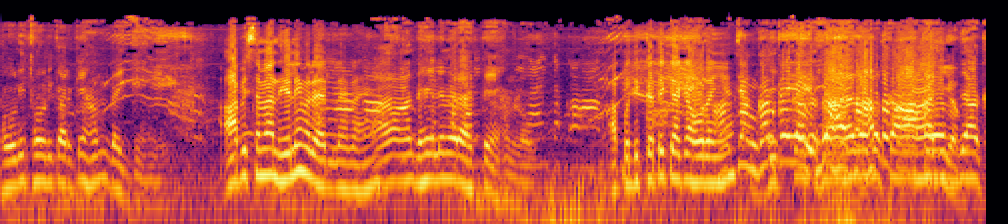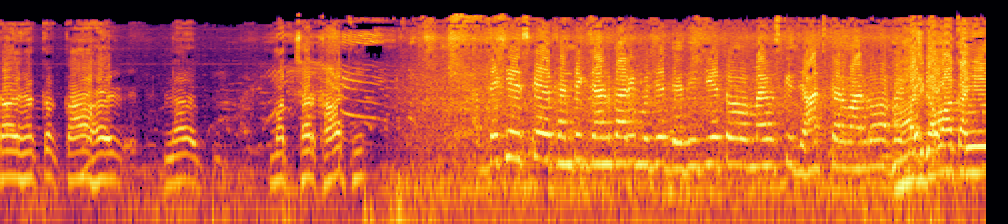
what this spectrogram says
थोड़ी थोड़ी करके हम दे देंगे। आप इस समय अंधेले में रह रह रहे हैं? हाँ, अंधेले में रहते हैं हम लोग। आपको दिक्कतें क्या क्या हो रही हैं? दिक्कत है जब का है जाखा है क- का है? न मच्छर खात अब देखिए इसके ऑथेंटिक जानकारी मुझे दे दीजिए तो मैं उसकी जाँच करवा लूँ अब मझगावा का ही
